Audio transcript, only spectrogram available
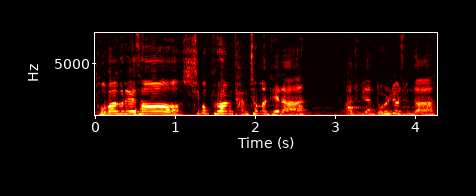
도박을 해서 15%한 당첨만 되라. 아주 그냥 놀려준다.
